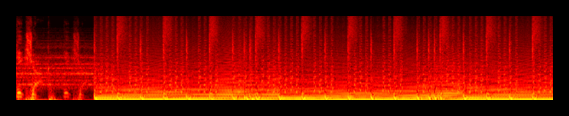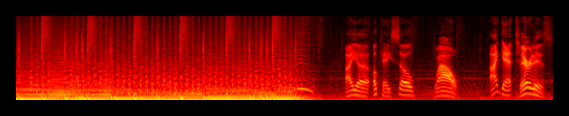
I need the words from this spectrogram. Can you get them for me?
Geek Shock. Geek Shock. I uh okay, so Wow. I get There it is.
